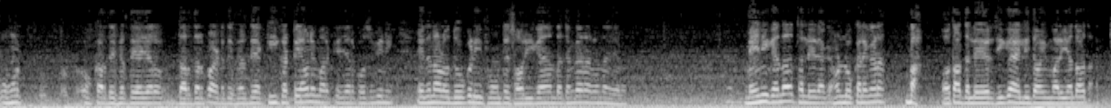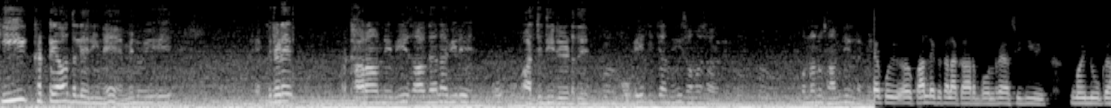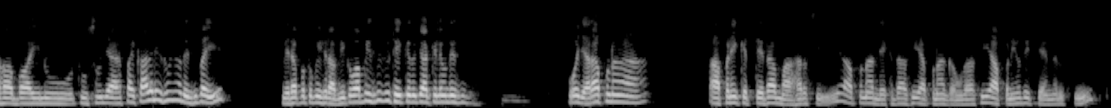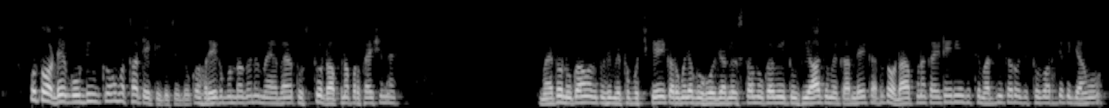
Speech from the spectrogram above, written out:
ਉਹ ਹੁਣ ਉਹ ਕਰਦੇ ਫਿਰਦੇ ਆ ਯਾਰ ਦਰ ਦਰ ਭਟਕਦੇ ਫਿਰਦੇ ਆ। ਕੀ ਕੱਟਿਆ ਉਹਨੇ ਮਰ ਕੇ ਯਾਰ ਕੁਝ ਵੀ ਨਹੀਂ। ਇਹਦੇ ਨਾਲ ਉਹ ਦੋ ਘੜੀ ਫੋਨ ਤੇ ਸੌਰੀ ਕਹਿ ਦਿੰਦਾ ਚੰਗਾ ਨਾ ਰਹਿੰਦਾ ਯਾਰ। ਮੈਂ ਨਹੀਂ ਕਹਿੰਦਾ ਥੱਲੇ ਲੱਗ ਹੁਣ ਲੋਕਾਂ ਨੇ ਕਹਿਣਾ ਵਾਹ ਉਹ ਤਾਂ ਦਲੇਰ ਸੀਗਾ ਐਲੀ ਤਾਂ ਹੀ ਮਰੀ ਜਾਂਦਾ। ਉਹ ਤਾਂ ਕੀ ਖੱਟਿਆ ਉਹ ਦਲੇਰੀ ਨੇ? ਮੈਨੂੰ ਇਹ ਜਿਹੜੇ 18 19 20 ਸਾਲ ਦੇ ਨਾ ਵੀਰੇ ਉਹ ਅੱਜ ਦੀ ਡੇਟ ਦੇ ਉਹ ਇਹ ਚੀਜ਼ਾਂ ਨਹੀਂ ਸਮਝ ਸਕਦੇ। ਉਹਨਾਂ ਨੂੰ ਸਮਝ ਹੀ ਨਹੀਂ ਲੱਗੀ। ਕੋਈ ਕੱਲ ਇੱਕ ਕਲਾਕਾਰ ਬੋਲ ਰਿਹਾ ਸੀ ਜੀ ਮੈਨੂੰ ਕਿਹਾ ਬਾਈ ਨੂੰ ਤੂੰ ਸਮਝਾਇਆ ਭਾਈ ਕਾਹਦੇ ਲਈ ਸਮਝਾਉਂਦੇ ਸੀ ਭਾਈ? ਮੇਰਾ ਪੁੱਤ ਕੋਈ ਸ਼ਰਾਬੀ ਕਬਾਬੀ ਸੀ ਤੁਸੀਂ ਠੇਕੇ ਤੋਂ ਚੱਕ ਕੇ ਲਿਆਉਂਦੇ ਸੀ। ਉਹ ਯਾਰ ਆਪਣਾ ਆਪਣੇ ਕਿੱਤੇ ਦਾ ਮਾਹਰ ਸੀ ਆਪਣਾ ਲਿਖਦਾ ਸੀ ਆਪਣਾ ਗਾਉਂਦਾ ਸੀ ਆਪਣੀ ਉਹਦੇ ਚੈਨਲ ਸੀ। ਉਹ ਤੁਹਾਡੇ ਗੋਡੀ ਕਿਉਂ ਮੱਥਾ ਟੇਕ ਕੇ ਕਿਸੇ ਤੋਂ? ਕੋ ਹਰੇਕ ਬੰਦਾ ਕਹਿੰਦਾ ਮੈਂ ਮੈਂ ਤੁਸੀਂ ਤੁਹਾਡਾ ਆਪਣਾ ਪ੍ਰੋਫੈਸ਼ਨ ਹੈ। ਮੈਂ ਤੁਹਾਨੂੰ ਕਹਾਂ ਵੀ ਤੁਸੀਂ ਮੇਥੋਂ ਪੁੱਛ ਕੇ ਕਰੋਗੇ ਜਾਂ ਕੋਈ ਹੋਰ ਜਰਨਲਿਸਟ ਨੂੰ ਕਹੇ ਵੀ ਤੁਸੀਂ ਆਹ ਕਿਵੇਂ ਕਰ ਲਏ ਕਰ ਤੁਹਾਡਾ ਆਪਣਾ ਕ੍ਰਾਈਟੇਰੀਆ ਜਿੱਥੇ ਮਰਜ਼ੀ ਕਰੋ, ਜਿੱਥੋਂ ਮਰਜ਼ੀ ਕਿ ਜਾਵੋ।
